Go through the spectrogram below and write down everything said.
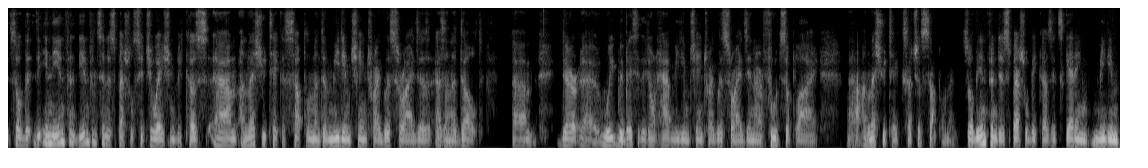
so the, the, in the infant the infant's in a special situation because um, unless you take a supplement of medium chain triglycerides as, as an adult, um, there uh, we, we basically don't have medium chain triglycerides in our food supply uh, unless you take such a supplement. So the infant is special because it's getting medium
